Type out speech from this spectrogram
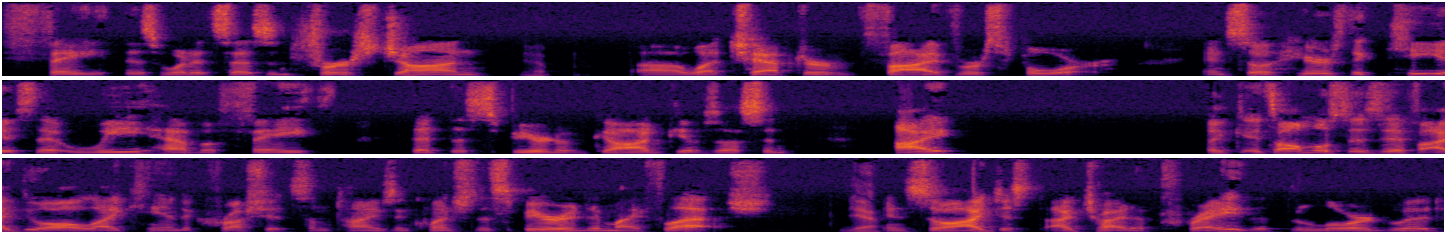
faith is what it says in First John, Yep. Uh, what chapter five, verse four. And so here's the key: is that we have a faith that the Spirit of God gives us, and I like it's almost as if I do all I can to crush it sometimes and quench the Spirit in my flesh. Yeah. And so I just I try to pray that the Lord would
